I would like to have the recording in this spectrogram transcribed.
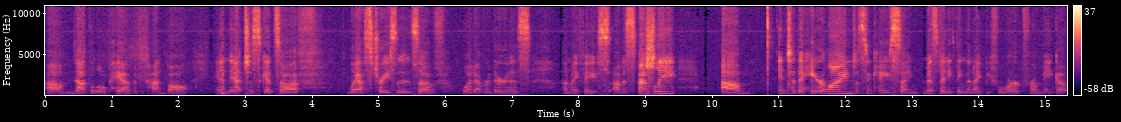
um, not the little pad, but the cotton ball. And that just gets off last traces of whatever there is on my face, um, especially um, into the hairline, just in case I missed anything the night before from makeup.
